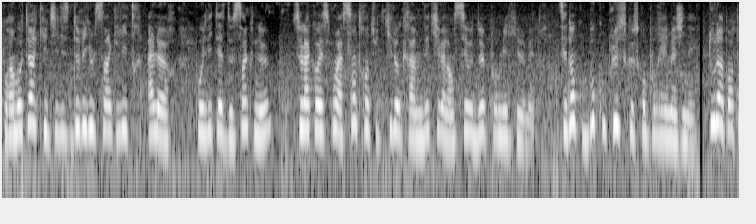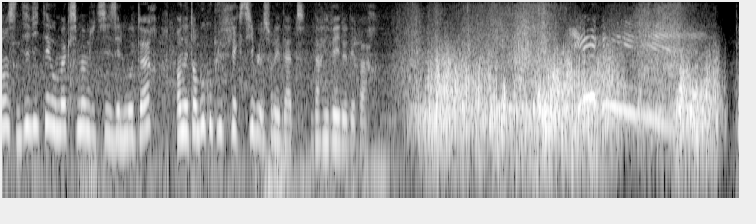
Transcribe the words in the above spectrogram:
pour un moteur qui utilise 2,5 litres à l'heure pour une vitesse de 5 nœuds, cela correspond à 138 kg d'équivalent CO2 pour 1000 km. C'est donc beaucoup plus que ce qu'on pourrait imaginer. D'où l'importance d'éviter au maximum d'utiliser le moteur en étant beaucoup plus flexible sur les dates d'arrivée et de départ. Pour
